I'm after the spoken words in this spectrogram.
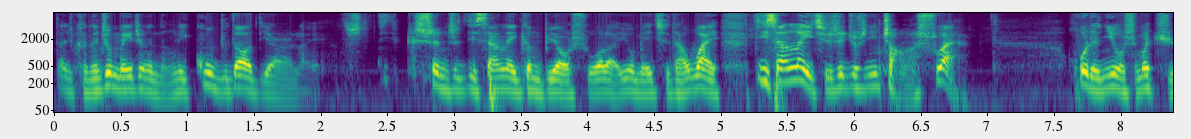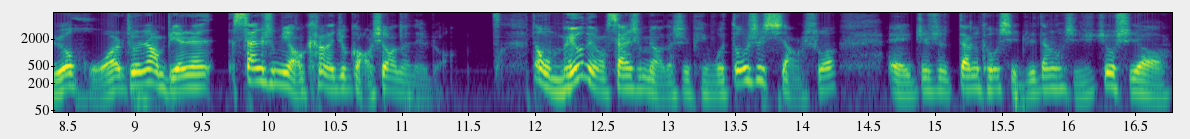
但可能就没这个能力，顾不到第二类，甚至第三类更不要说了，又没其他外。第三类其实就是你长得帅，或者你有什么绝活，就让别人三十秒看了就搞笑的那种。但我没有那种三十秒的视频，我都是想说，哎，这是单口喜剧，单口喜剧就是要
